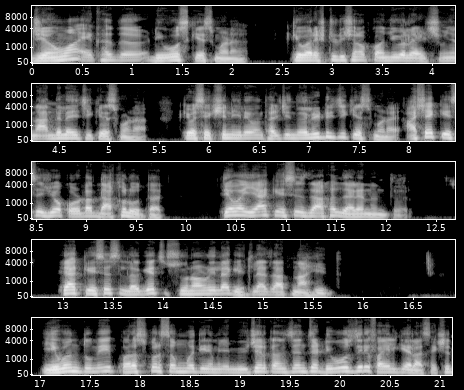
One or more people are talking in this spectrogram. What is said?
जेव्हा एखादं डिवोर्स केस म्हणा किंवा रेस्टिट्यूशन ऑफ कॉन्ज्युगल राईट्स म्हणजे नांदलाईची केस म्हणा किंवा सेक्शन इलेव्हन खालची नलिटीची केस म्हणा अशा केसेस जेव्हा कोर्टात दाखल होतात तेव्हा या केसेस दाखल झाल्यानंतर त्या केसेस लगेच सुनावणीला घेतल्या जात नाहीत. इवन तुम्ही परस्पर संमतीने म्हणजे म्युच्युअल कन्सेंटचा डिवोर्स जरी फाईल केला सेक्शन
